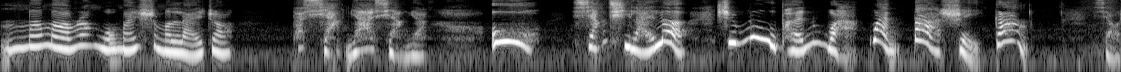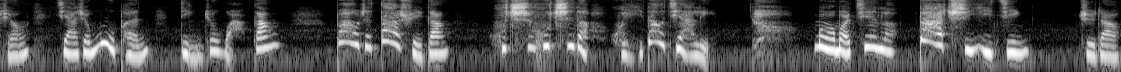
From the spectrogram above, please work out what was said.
妈妈让我买什么来着？他想呀想呀，哦，想起来了，是木盆、瓦罐、大水缸。小熊夹着木盆，顶着瓦缸，抱着大水缸，呼哧呼哧的回到家里。妈妈见了，大吃一惊，知道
